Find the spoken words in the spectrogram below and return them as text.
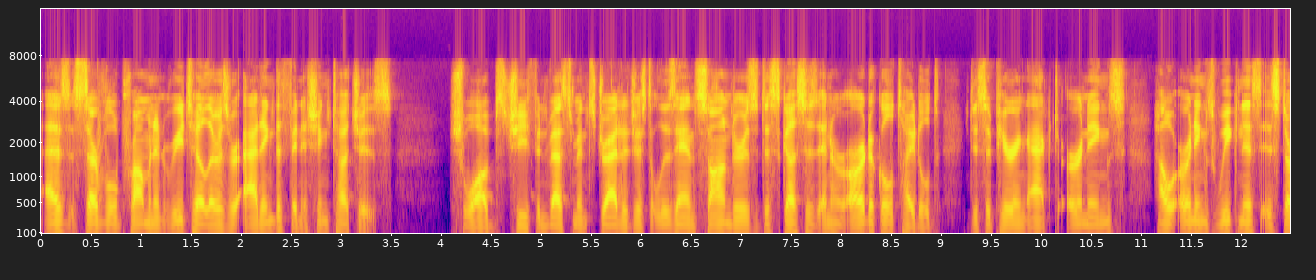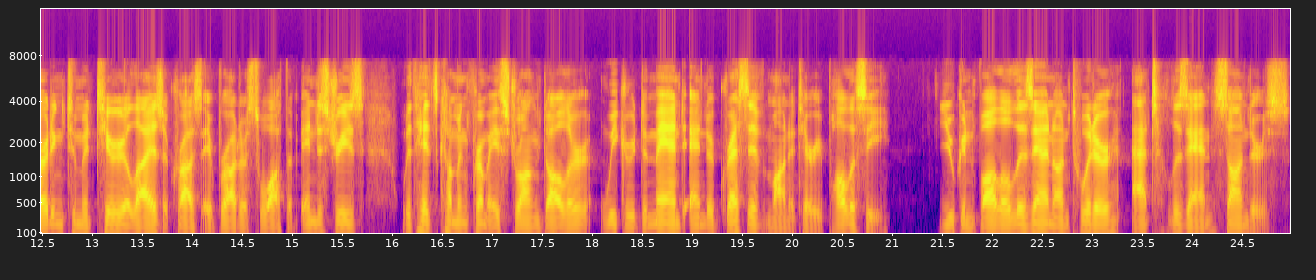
as several prominent retailers are adding the finishing touches. Schwab's chief investment strategist Liz Ann Sonders discusses in her article titled Disappearing Act Earnings how earnings weakness is starting to materialize across a broader swath of industries, with hits coming from a strong dollar, weaker demand, and aggressive monetary policy. You can follow Liz Ann on Twitter at Liz Ann Sonders.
